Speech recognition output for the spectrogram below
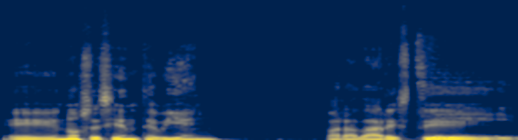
eh, no se siente bien para dar este,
